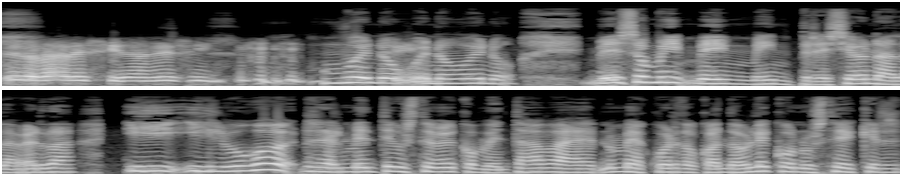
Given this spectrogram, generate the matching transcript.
pero da de sí, da de sí. Bueno, bueno, bueno. Eso me, me, me impresiona, la verdad. Y, y, luego realmente usted me comentaba, no me acuerdo, cuando hablé con usted, que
